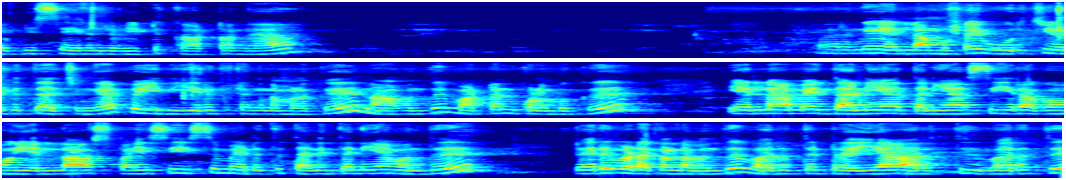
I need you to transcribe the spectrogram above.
எப்படி செய்கிறேன்னு சொல்லிட்டு காட்டுறேங்க. பாருங்க எல்லா முட்டையும் உரித்து எடுத்தாச்சுங்க. இப்போ இது இருக்கட்டுங்க நம்மளுக்கு. நான் வந்து மட்டன் குழம்புக்கு எல்லாமே தனியாக தனியாக சீரகம் எல்லா ஸ்பைசிஸும் எடுத்து தனித்தனியாக வந்து வெறுவடக்கல்ல வந்து வறுத்து ட்ரையாக அறுத்து வறுத்து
